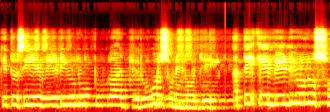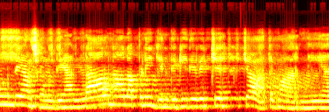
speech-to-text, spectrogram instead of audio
ਕਿ ਤੁਸੀਂ ਇਹ ਵੀਡੀਓ ਨੂੰ ਪੂਰਾ ਜ਼ਰੂਰ ਸੁਣਿਓ ਜੇ ਅਤੇ ਇਹ ਵੀਡੀਓ ਨੂੰ ਸੁਣਦਿਆਂ ਸੁਣਦਿਆਂ ਨਾਲ ਨਾਲ ਆਪਣੀ ਜ਼ਿੰਦਗੀ ਦੇ ਵਿੱਚ ਝਾਤ ਮਾਰਨੀ ਆ।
